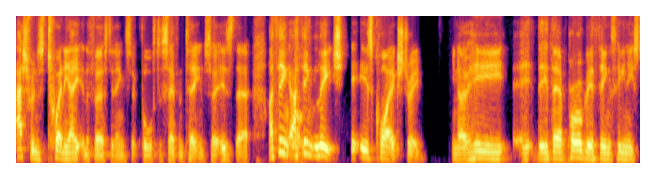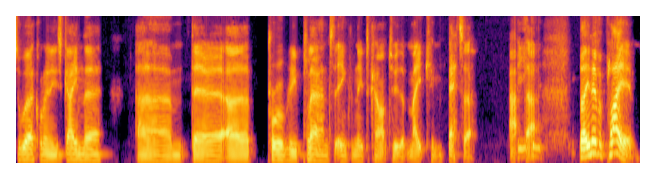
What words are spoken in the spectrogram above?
Ashwin's 28 in the first innings, so it falls to 17. So it is there. I think I Oh. think Leach it is quite extreme. You know, he, he there are probably things he needs to work on in his game there. Um, there are probably plans that England need to come up to that make him better at But that. can- But they never play him.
